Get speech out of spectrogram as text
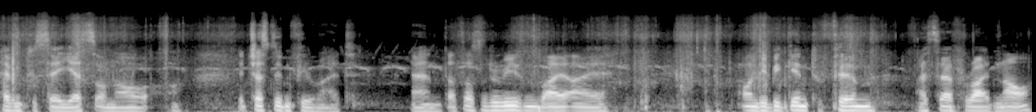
having to say yes or no it just didn't feel right. And that's also the reason why I only begin to film myself right now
